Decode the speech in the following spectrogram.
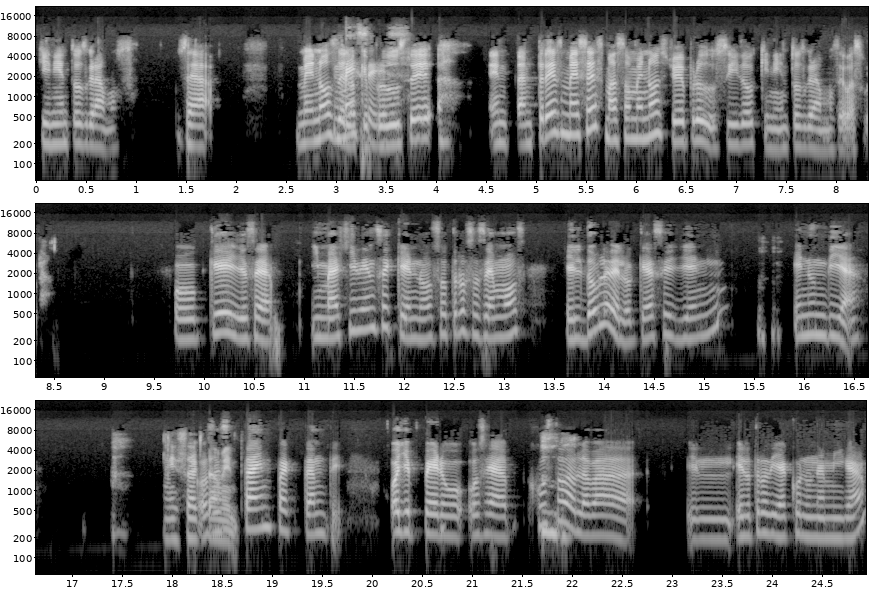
500 gramos. O sea, menos de lo que produce. En, en, tres meses, más o menos, yo he producido 500 gramos de basura. Ok, o sea, imagínense que nosotros hacemos el doble de lo que hace Jenny en un día. Exactamente. está impactante. Oye, pero, o sea, justo hablaba el, el otro día con una amiga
